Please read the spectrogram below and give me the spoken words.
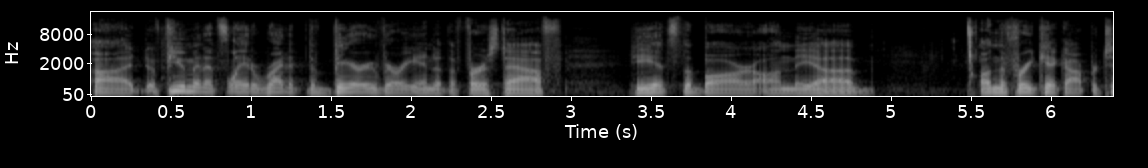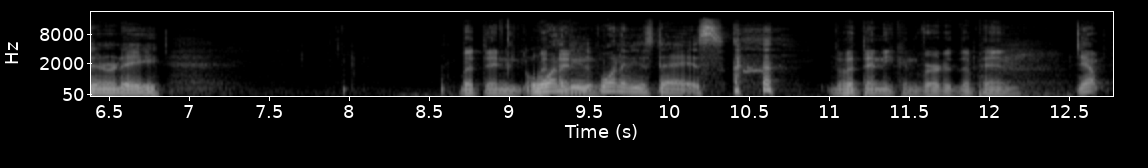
Uh, a few minutes later, right at the very very end of the first half, he hits the bar on the uh, on the free kick opportunity. but then but One of these one of these days. but then he converted the pin. Yep.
